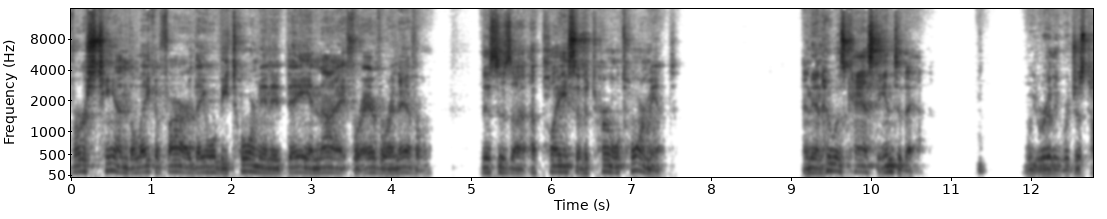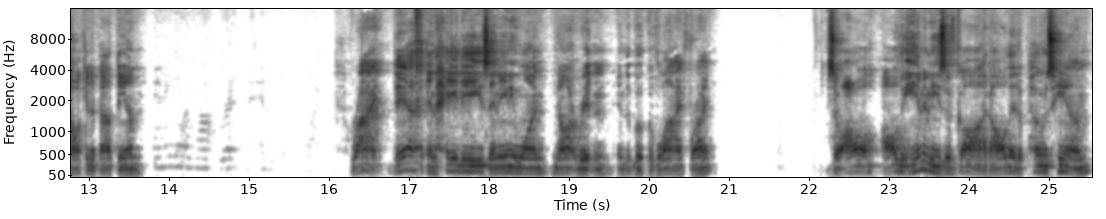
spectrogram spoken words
verse 10, the lake of fire, they will be tormented day and night forever and ever. This is a, a place of eternal torment. And then who was cast into that? We really were just talking about them. Anyone not written in the book of life. Right. Death and Hades and anyone not written in the book of life, right? So all, all the enemies of God, all that oppose him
